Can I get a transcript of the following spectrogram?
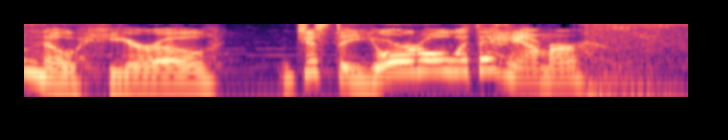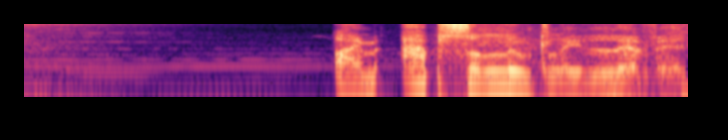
I'm no hero. Just a yordle with a hammer. I'm absolutely livid.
